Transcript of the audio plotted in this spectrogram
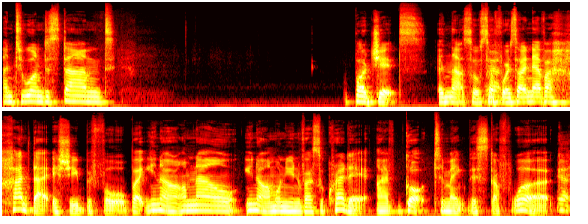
and to understand budgets and that sort of stuff. Yeah. Whereas I never had that issue before. But you know, I'm now, you know, I'm on universal credit. I've got to make this stuff work, Yeah.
